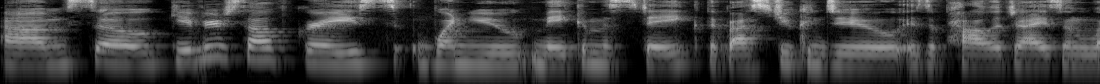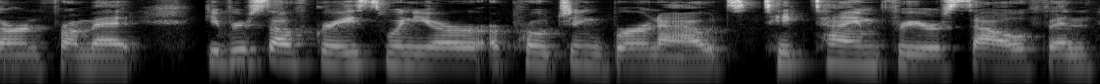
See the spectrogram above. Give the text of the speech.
Um, so give yourself grace when you make a mistake. The best you can do is apologize and learn from it. Give yourself grace when you're approaching burnout. Take time for yourself. And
